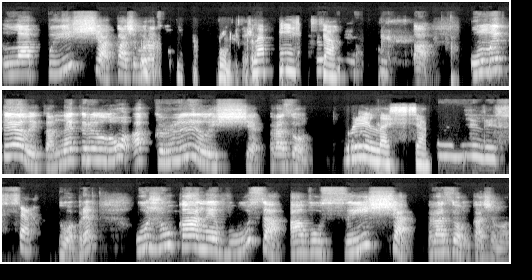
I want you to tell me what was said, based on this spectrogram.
лапища, кажемо разом. Громче. Лапища. Так. У метелика не крило, а крилище разом. Крилася. Крилася. Добре. У жука не вуса, а вусища разом кажемо.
